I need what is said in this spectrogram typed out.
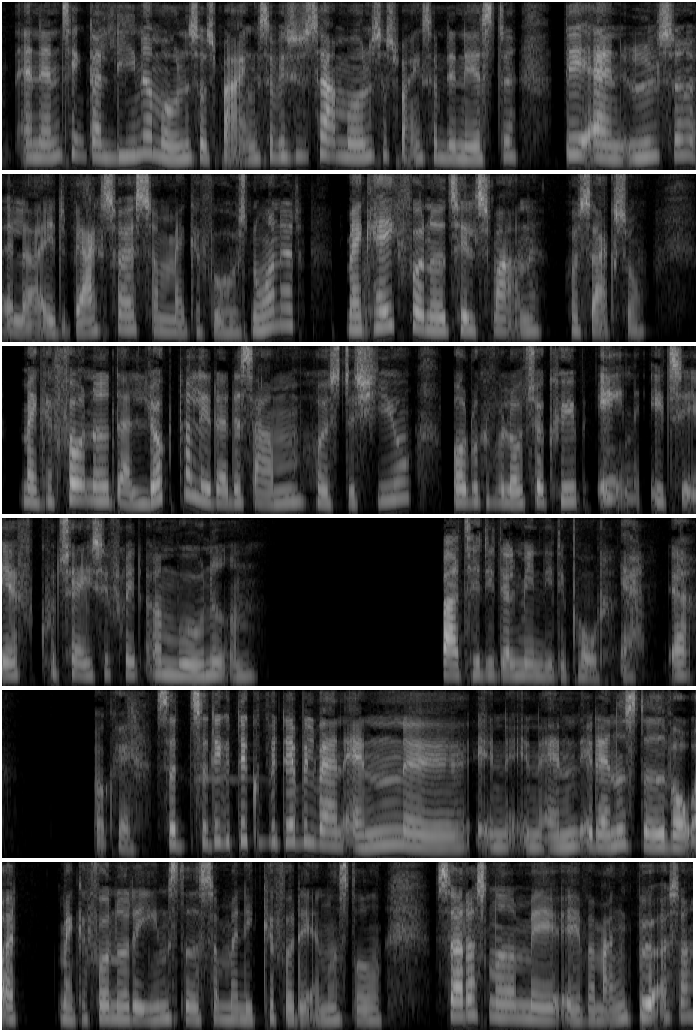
en anden ting, der ligner månedsopsparing. Så hvis vi tager månedsopsparing som det næste, det er en ydelse eller et værktøj, som man kan få hos Nordnet. Man kan ikke få noget tilsvarende hos Saxo. Man kan få noget, der lugter lidt af det samme hos det Giro, hvor du kan få lov til at købe en ETF kortagefrit om måneden. Bare til dit almindelige depot? Ja. Ja. Okay. Så, så det, det, det vil være en anden, øh, en, en anden, et andet sted, hvor at man kan få noget det ene sted, som man ikke kan få det andet sted. Så er der sådan noget med, øh, hvor mange børser,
